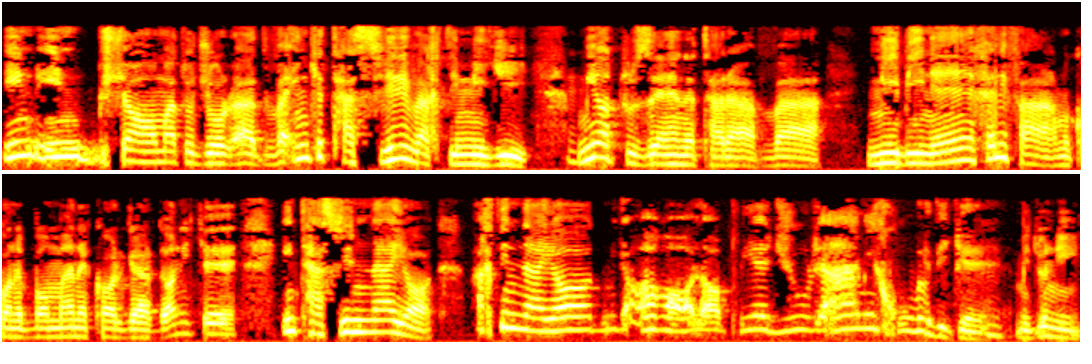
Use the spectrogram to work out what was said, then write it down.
این این شهامت و جرأت و اینکه تصویری وقتی میگی میاد تو ذهن طرف و می‌بینه خیلی فرق می‌کنه با من کارگردانی که این تصویر نیاد. وقتی نیاد میگه آقا حالا یه جور همین خوبه دیگه. می‌دونی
